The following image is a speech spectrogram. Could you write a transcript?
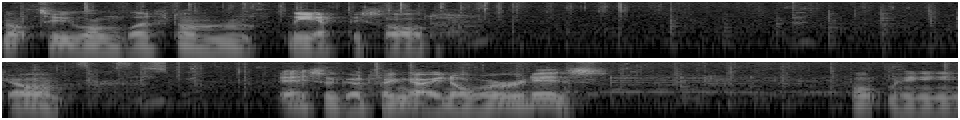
Not too long left on the episode. Go on. It's a good thing I know where it is. Oh, my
